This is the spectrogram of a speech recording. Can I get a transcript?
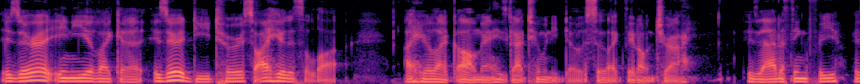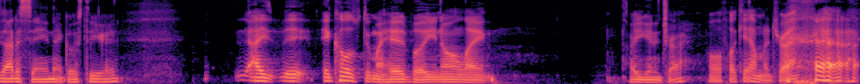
Is there a, any of like a is there a detour? So I hear this a lot. I hear like, oh man, he's got too many does, so like they don't try. Is that a thing for you? Is that a saying that goes through your head? I it, it goes through my head, but you know, like, Are you gonna try? well, fuck yeah, I'm gonna try.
